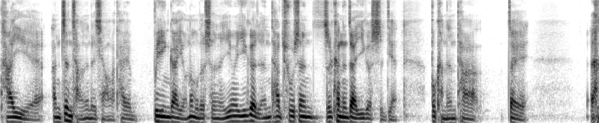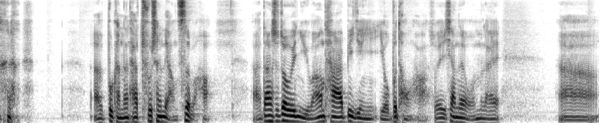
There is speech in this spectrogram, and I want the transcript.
她也按正常人的想法，她也不应该有那么多生日，因为一个人他出生只可能在一个时间，不可能他在，呃，不可能他出生两次吧？哈啊！但是作为女王，她毕竟有不同哈，所以现在我们来啊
